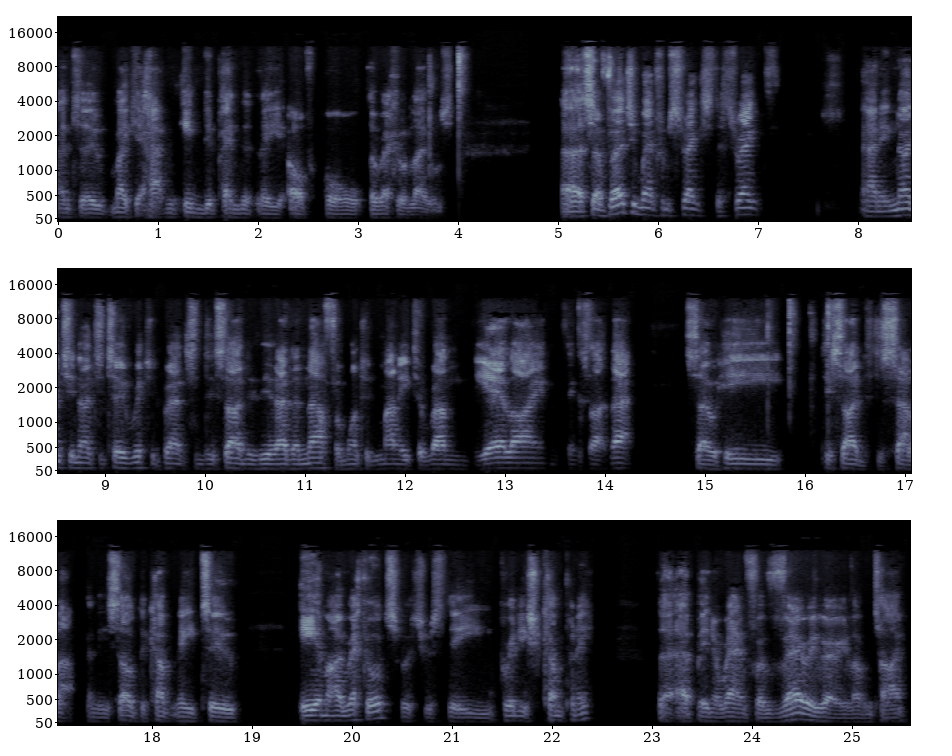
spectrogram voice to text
and to make it happen independently of all the record labels. Uh, so Virgin went from strength to strength. And in 1992, Richard Branson decided he'd had enough and wanted money to run the airline and things like that. So he decided to sell up and he sold the company to EMI Records, which was the British company that had been around for a very, very long time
